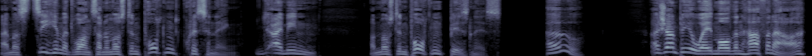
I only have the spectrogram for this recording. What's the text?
I must see him at once on a most important christening. I mean, on most important business. Oh. I shan't be away more than half an hour.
